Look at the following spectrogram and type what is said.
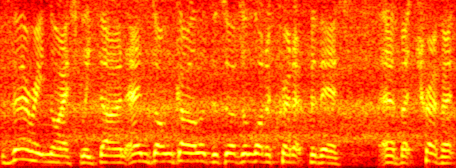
Very nicely done, and Dongala deserves a lot of credit for this. Uh, but Trevitt,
